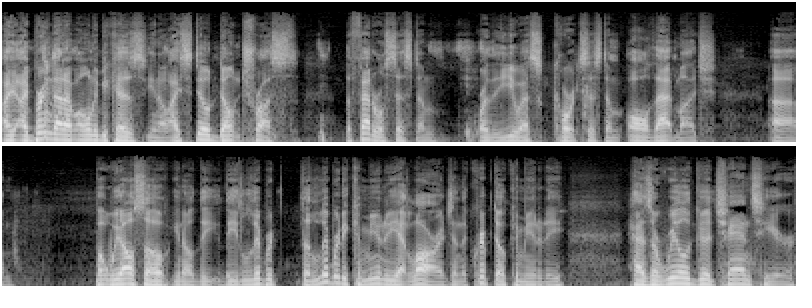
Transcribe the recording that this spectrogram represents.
I, I bring that up only because you know I still don't trust the federal system or the U.S. court system all that much. Um, but we also, you know, the the liber- the liberty community at large and the crypto community has a real good chance here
